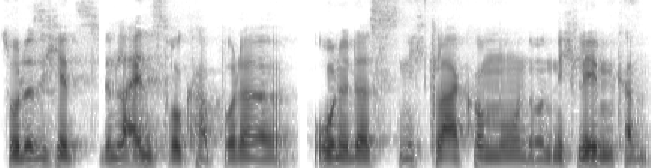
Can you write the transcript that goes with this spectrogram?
so, dass ich jetzt den Leidensdruck habe oder ohne das nicht klarkomme und, und nicht leben kann.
